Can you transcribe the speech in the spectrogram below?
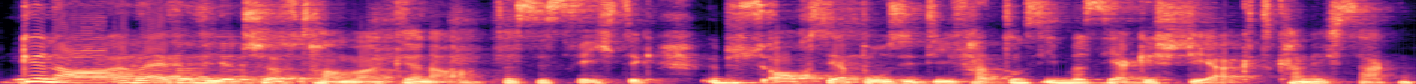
Genau, eine Weiberwirtschaft haben wir, genau, das ist richtig. Ist auch sehr positiv, hat uns immer sehr gestärkt, kann ich sagen.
